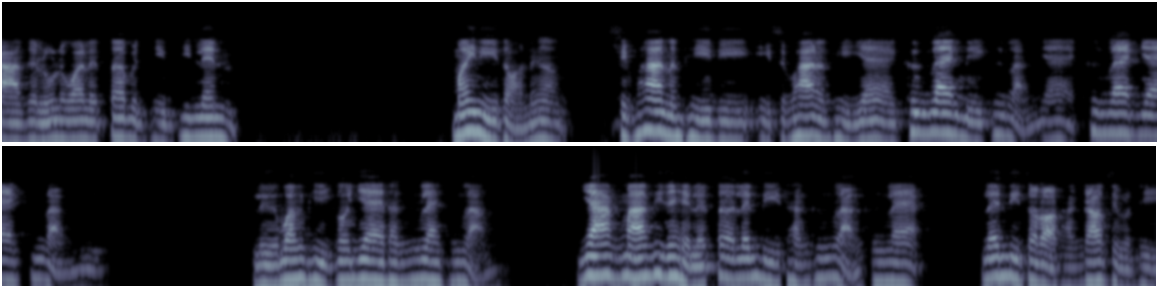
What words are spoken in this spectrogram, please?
ตามจะรู้เลยว่าเลเตอร์เป็นทีมที่เล่น ไม่ดีต่อเนื่อง15นาทีดี อีก15นาทีแย่ ครึ่งแรกดี ครึ่งหลังแย่ ครึ่งแรกแย่ ครึ่งหลังดี หรือบางทีก็แย่ทั้งครึ่งแรกครึ่งหลัง ยากมากที่จะเห็นเลสเตอร์เล่นดีทั้งครึ่งหลังครึ่งแรก เล่นดีตลอดทั้ง90นาที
